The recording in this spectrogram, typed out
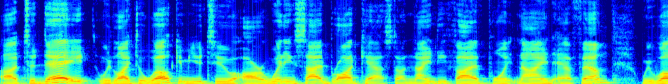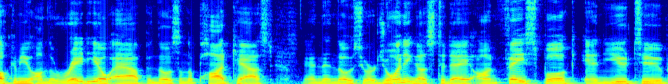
Uh, today, we'd like to welcome you to our Winning Side broadcast on 95.9 FM. We welcome you on the radio app and those on the podcast. And then those who are joining us today on Facebook and YouTube,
